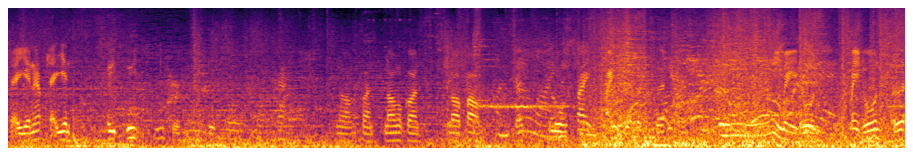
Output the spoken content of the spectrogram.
ใจเย็นครับ ใจเย็นเฮ้ยเฮ้ยนี่เปิดให้ดูโอ้ได้รอก่อนรอมาก่อนรอเป้าจะลวงไส้ไปเปิดเปิดอือไม่โดน ไม่โดนเปิด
